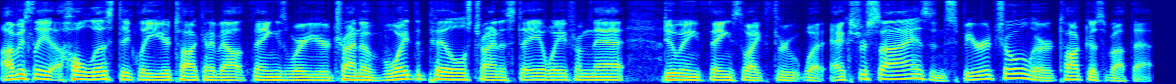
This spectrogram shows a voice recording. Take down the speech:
obviously, holistically, you're talking about things where you're trying to avoid the pills, trying to stay away from that, doing things like through what, exercise and spiritual, or talk to us about that.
